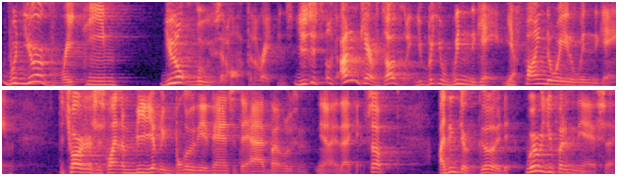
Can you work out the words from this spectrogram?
when you're a great team, you don't lose at home to the Ravens. You just, look, I don't even care if it's ugly, you, but you win the game. You find a way to win the game the Chargers just went and immediately blew the advantage that they had by losing, you know, that game. So I think they're good. Where would you put them in the AFC?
